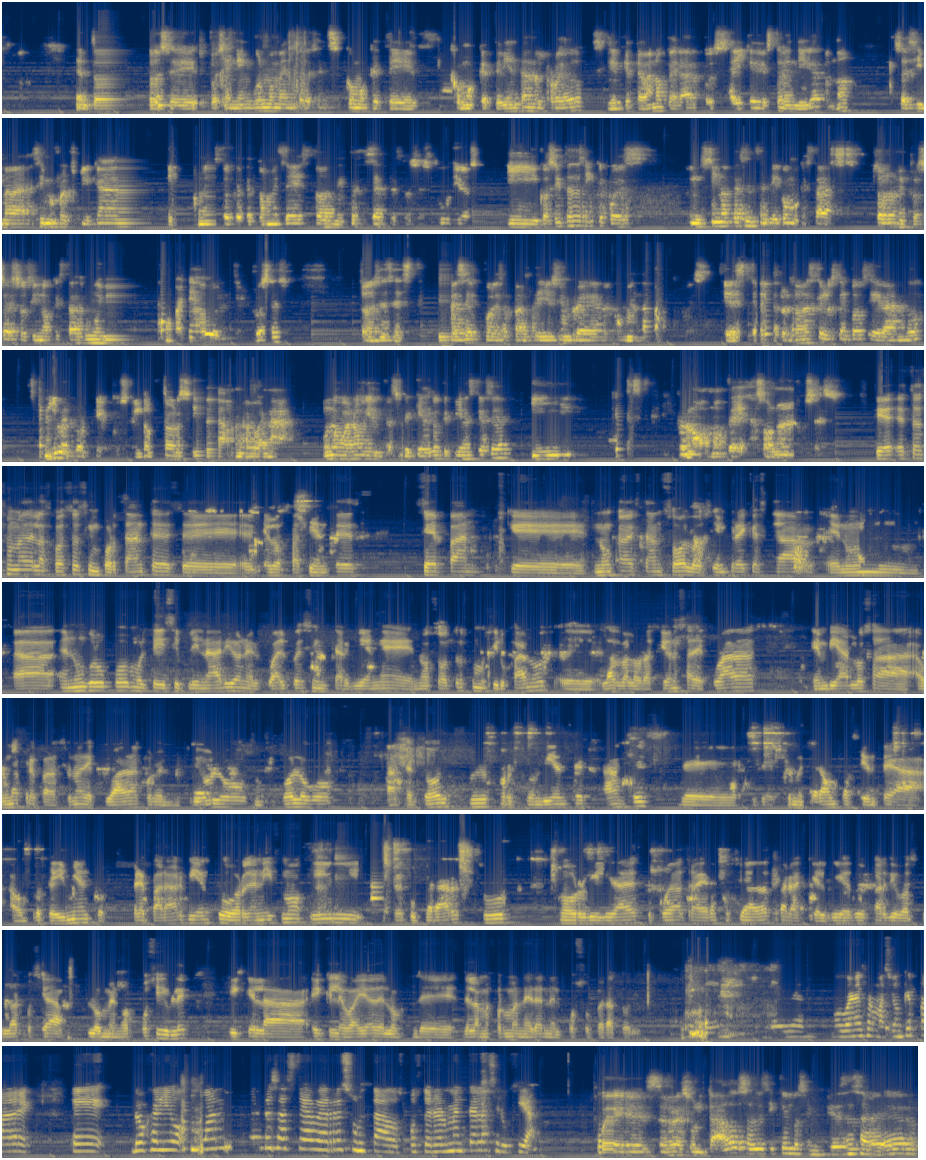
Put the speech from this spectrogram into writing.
Entonces, pues en ningún momento es como que te, como que te vientan el ruedo, si que te van a operar, pues ahí que Dios te bendiga, pues no. O sea, sí me, sí me fue explicando, con esto que te tomes esto, necesitas hacerte estos estudios y cositas así que pues sí no te hacen sentir como que estás solo en el proceso, sino que estás muy bien acompañado durante el proceso. Entonces, este, por esa parte yo siempre he recomendado pues, este, las personas que lo estén considerando porque pues, el doctor sí da una buena, una buena orientación de qué es lo que tienes que hacer y este, no, no te dejas solo en el proceso. esta es una de las cosas importantes, eh, que los pacientes sepan que nunca están solos, siempre hay que estar en un, uh, en un grupo multidisciplinario en el cual pues interviene nosotros como cirujanos, eh, las valoraciones adecuadas, enviarlos a, a, una preparación adecuada con el nutriólogo, con el psicólogo, hacer todos los estudios correspondientes antes de, someter a un paciente a, un procedimiento, preparar bien su organismo y recuperar sus morbilidades que pueda traer asociadas para que el riesgo cardiovascular pues, sea lo menor posible y que, la, y que le vaya de, lo, de, de la mejor manera en el postoperatorio. Muy buena información, qué padre. Eh, Rogelio, ¿cuándo empezaste a ver resultados posteriormente a la cirugía? pues resultados, ahora sí que los empiezas a ver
